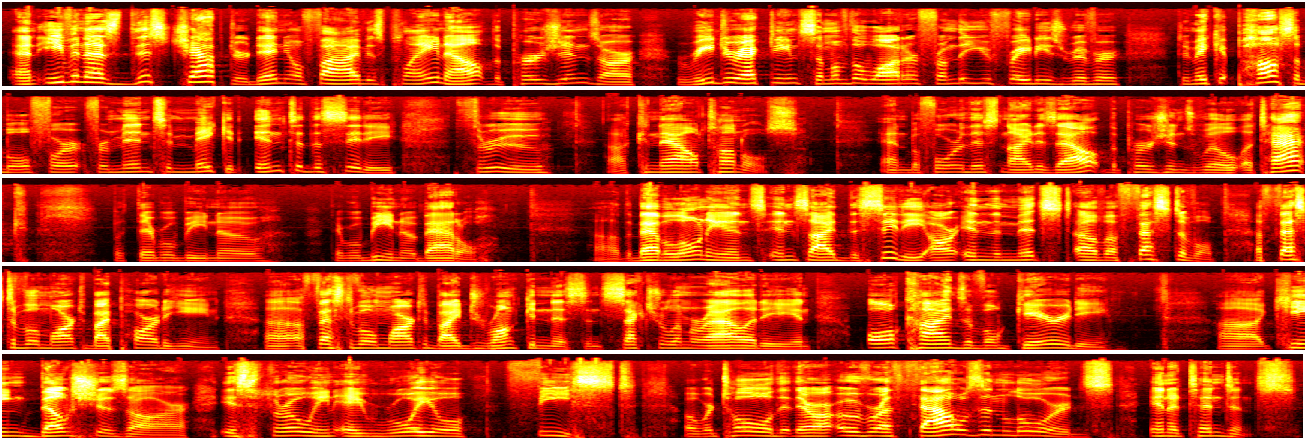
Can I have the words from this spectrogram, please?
And even as this chapter, Daniel 5, is playing out, the Persians are redirecting some of the water from the Euphrates River to make it possible for, for men to make it into the city through uh, canal tunnels. And before this night is out, the Persians will attack, but there will be no, there will be no battle. Uh, the Babylonians inside the city are in the midst of a festival, a festival marked by partying, uh, a festival marked by drunkenness and sexual immorality and all kinds of vulgarity. Uh, King Belshazzar is throwing a royal feast. Oh, we're told that there are over a thousand lords in attendance.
